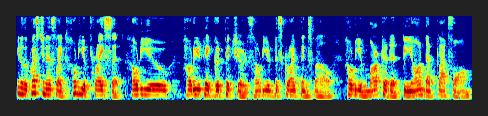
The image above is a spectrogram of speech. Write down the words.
you know, the question is like, how do you price it? How do you how do you take good pictures? How do you describe things well? How do you market it beyond that platform?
